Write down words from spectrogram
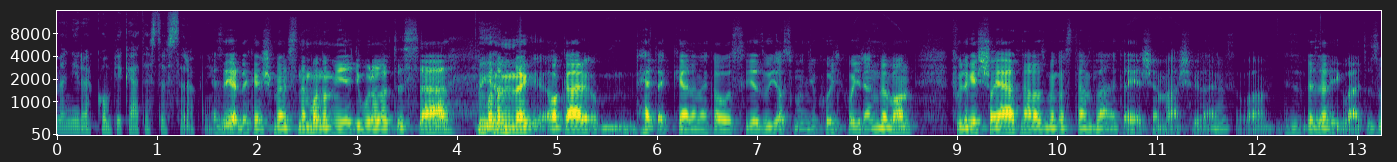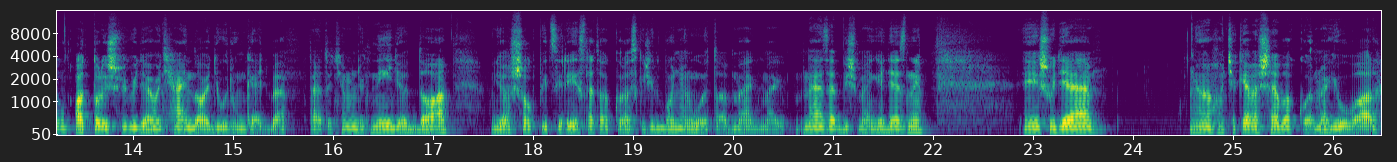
Mennyire komplikált ezt összerakni. Ez érdekes, mert nem van, ami egy óra alatt összeáll, Igen. van, ami meg akár hetek kellenek ahhoz, hogy ez úgy azt mondjuk, hogy, hogy rendben van. Főleg egy sajátnál az meg aztán pláne teljesen más világ, hmm. szóval ez, ez elég változó. Attól is függ ugye, hogy hány dal gyúrunk egybe. Tehát, hogyha mondjuk négy-öt dal, ugye a sok pici részlet, akkor az kicsit bonyolultabb, meg, meg nehezebb is megjegyezni. És ugye, hogyha kevesebb, akkor meg jóval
